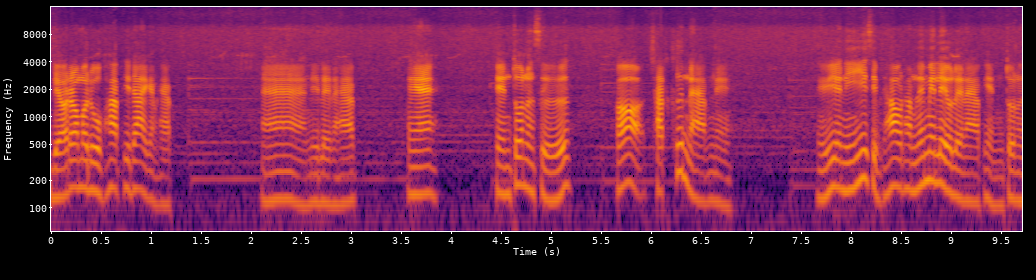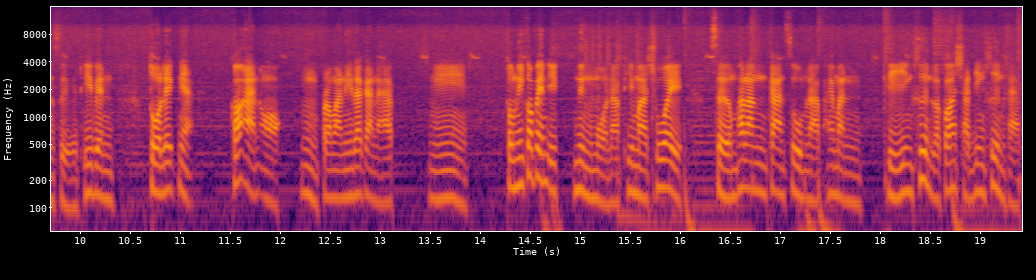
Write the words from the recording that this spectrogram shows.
เดี๋ยวเรามาดูภาพที่ได้กันครับอ่านี่เลยนะครับเป็นไงเห็นตัวหนังสือก็ชัดขึ้นนะครับเนี่ยหรืออันนี้ 20 เท่าทำได้ไม่เร็วเลยนะครับ เห็นตัวหนังสือที่เป็นตัวเล็กเนี่ยก็อ่านออกอประมาณนี้แล้วกันนะครับนี่ตรงนี้ก็เป็นอีกหนึ่งโหมดนะครับที่มาช่วยเสริมพลังการซูมนะครับให้มันดียิ่งขึ้นแล้วก็ชัดยิ่งขึ้นครับ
